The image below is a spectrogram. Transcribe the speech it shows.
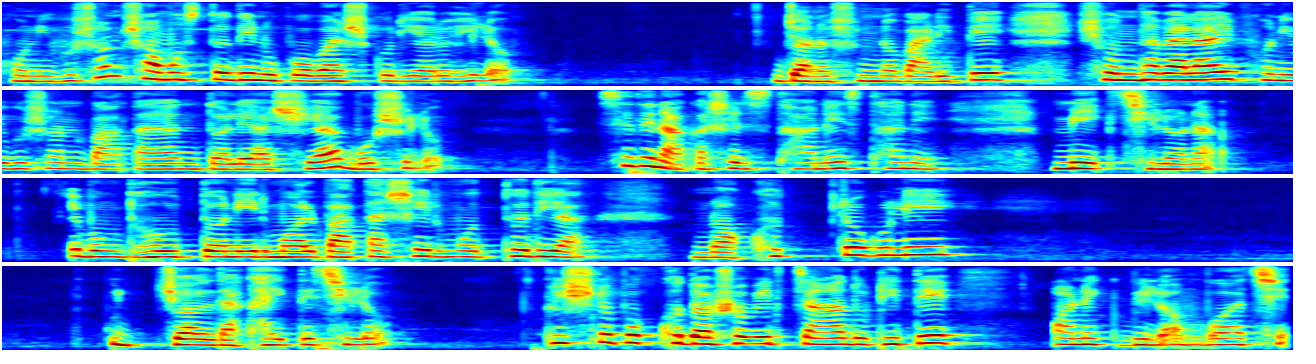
ফণিভূষণ সমস্ত দিন উপবাস করিয়া রহিল। জনশূন্য বাড়িতে সন্ধ্যাবেলায় ফণিভূষণ বাতায়ন তলে আসিয়া বসিল। সেদিন আকাশের স্থানে স্থানে মেঘ ছিল না এবং ধৌত নির্মল বাতাসের মধ্য দিয়া নক্ষত্রগুলি উজ্জ্বল দেখাইতেছিল। কৃষ্ণপক্ষ দশমীর চাঁদ উঠিতে অনেক বিলম্ব আছে।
